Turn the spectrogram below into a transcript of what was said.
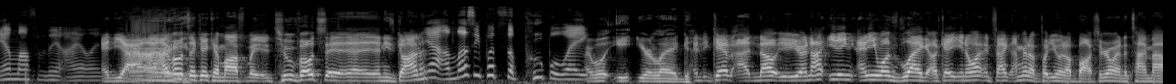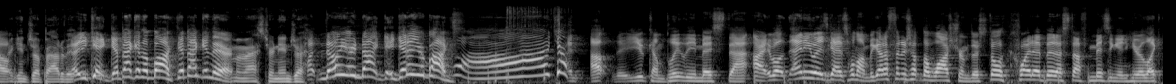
should kick off of the island. And yeah, I, I vote to kick him off. Wait, two votes, uh, and he's gone? yeah, unless he puts the poop away. I will eat your leg. And Cam, uh, no, you're not eating anyone's leg, okay? You know what? In fact, I'm gonna put you in a box. You're going to timeout. I can jump out of it. No, it. you can't. Get back in the box. Get back in there. I'm a master ninja. Uh, no, you're not. Get, get in your box. And oh, you completely missed that. All right. Well, anyways, guys, hold on. We gotta finish up the washroom. There's still quite a bit of stuff missing in here. Like,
